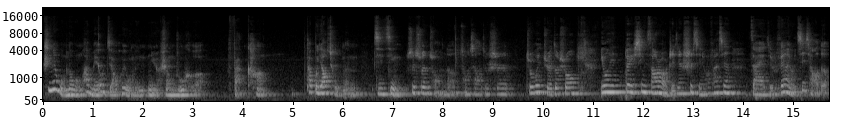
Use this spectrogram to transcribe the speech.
是因为我们的文化没有教会我们女生如何反抗，他不要求我们激进，是顺从的。从小就是就会觉得说，因为对性骚扰这件事情，你会发现在就是非常有技巧的，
